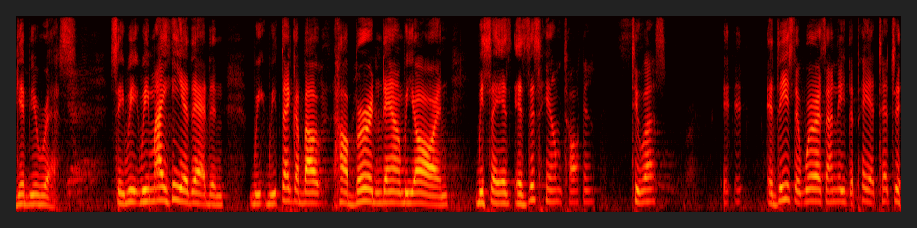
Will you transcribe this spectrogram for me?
give you rest. See, we, we might hear that and we, we think about how burdened down we are, and we say, Is, is this him talking to us? It, these the words I need to pay attention?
